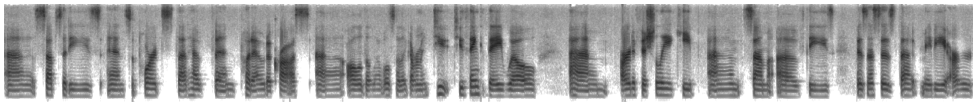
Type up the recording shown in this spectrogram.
uh, subsidies and supports that have been put out across uh, all of the levels of the government, do you, do you think they will um, artificially keep um, some of these businesses that maybe are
